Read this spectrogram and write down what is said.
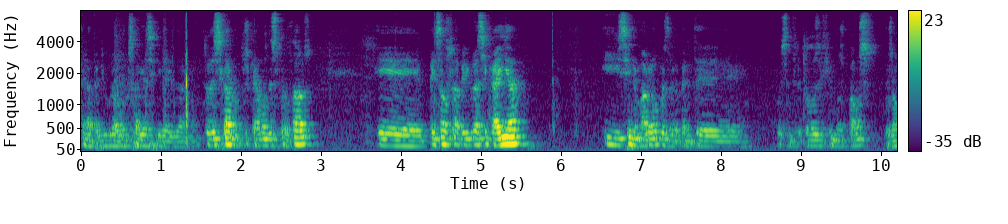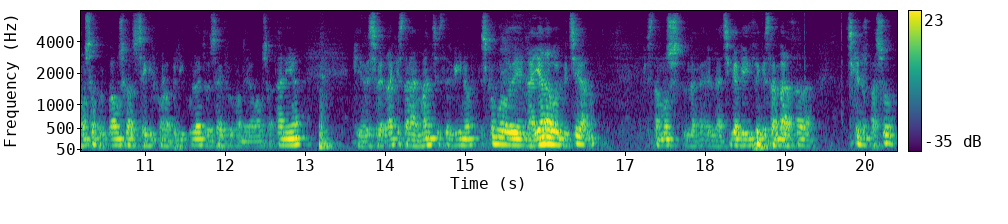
en la película porque sabía si iba a ayudar. ¿no? Entonces, claro, nos quedamos destrozados, eh, pensamos que la película se caía y, sin embargo, pues de repente, pues entre todos dijimos, vamos, pues vamos, a, vamos a seguir con la película, entonces ahí fue cuando llamamos a Tania, que es verdad que estaba en Manchester, vino, es como lo de Nayara Bolpechea, ¿no? Que estamos, la, la chica que dice que está embarazada, es que nos pasó,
